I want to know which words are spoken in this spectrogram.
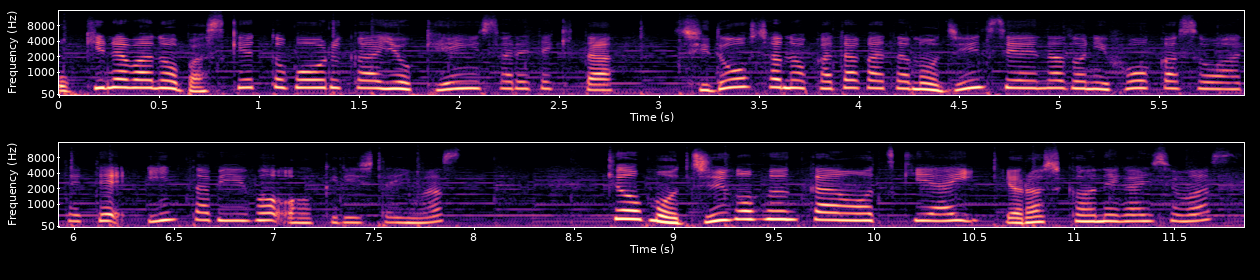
沖縄のバスケットボール界を牽引されてきた指導者の方々の人生などにフォーカスを当ててインタビューをお送りしています。今日も15分間お付き合いよろしくお願いします。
